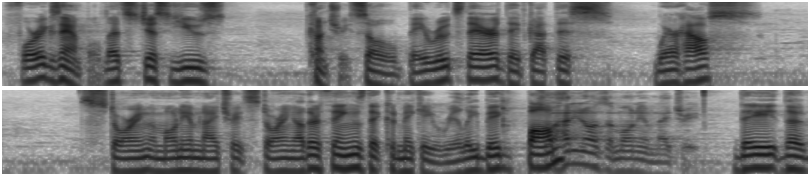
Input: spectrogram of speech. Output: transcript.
For example, let's just use countries. So Beirut's there. They've got this warehouse storing ammonium nitrate, storing other things that could make a really big So bomb. how do you know it's ammonium nitrate? they the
